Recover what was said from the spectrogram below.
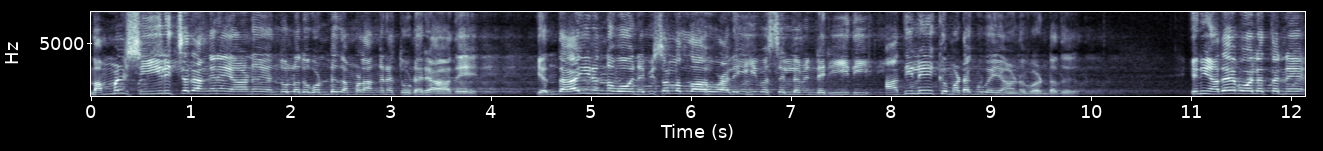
നമ്മൾ ശീലിച്ചത് അങ്ങനെയാണ് എന്നുള്ളത് കൊണ്ട് നമ്മൾ അങ്ങനെ തുടരാതെ എന്തായിരുന്നുവോ നബി സല്ലാഹു അലൈഹി വസ്ല്ലമിന്റെ രീതി? അതിലേക്ക് മടങ്ങുകയാണ് വേണ്ടത്. ഇനി അതേപോലെ തന്നെ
